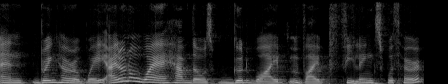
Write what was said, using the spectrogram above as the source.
and bring her away. I don't know why I have those good vibe vibe feelings with her,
